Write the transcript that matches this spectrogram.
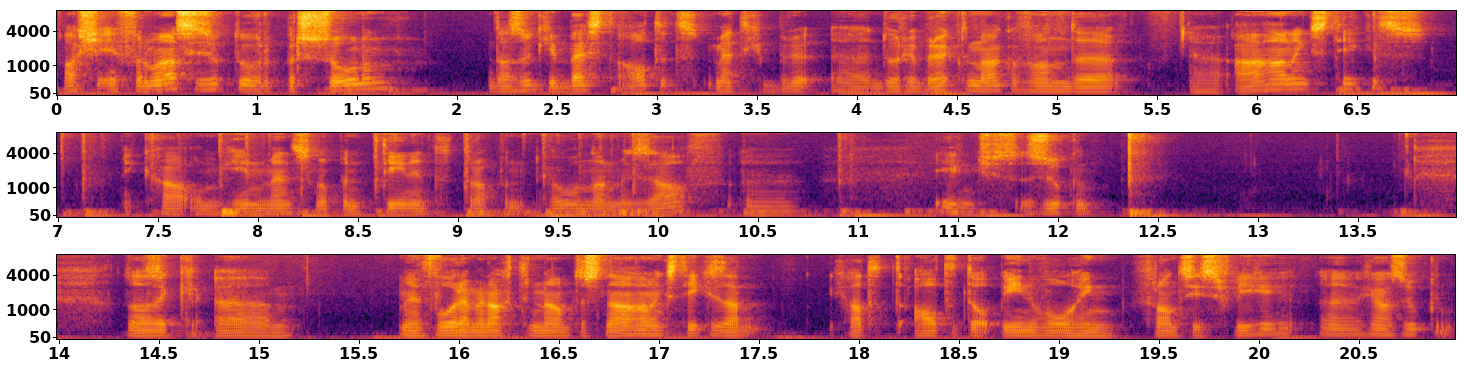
Als je informatie zoekt over personen, dan zoek je best altijd met eh, door gebruik te maken van de eh, aanhalingstekens. Ik ga om geen mensen op hun tenen te trappen, gewoon naar mezelf eh eventjes zoeken. Dus als ik ehm, mijn voor- en mijn achternaam tussen aanhalingstekens, dan gaat het altijd de opeenvolging Francis Vliegen gaan zoeken.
